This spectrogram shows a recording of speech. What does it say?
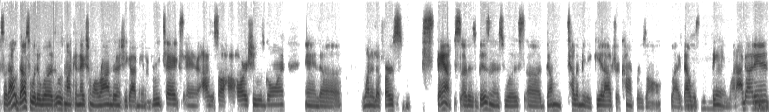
so that that's what it was. It was my connection with Rhonda, and she got me in a group text, and I just saw how hard she was going. And uh, one of the first stamps of this business was uh, them telling me to get out your comfort zone. Like that was the mm-hmm. theme when I got in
